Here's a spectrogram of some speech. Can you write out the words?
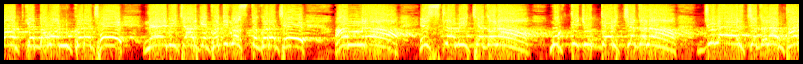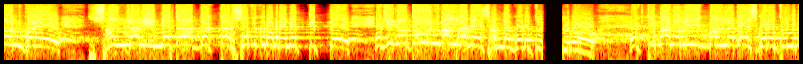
মতকে দমন করেছে, ন্যায় বিচারকে ক্ষতিগ্রস্ত করেছে। আমরা ইসলামী চেতনা, মুক্তিযুদ্ধের চেতনা, জুলাইয়ের চেতনা ধারণ করে সংগ্রামী নেতা ডক্টর শফিকুর রহমানের নেতৃত্বে একটি নতুন বাংলাদেশ আমরা গড়ে তুলব। একটি মানবিক বাংলাদেশ গড়ে তুলব,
